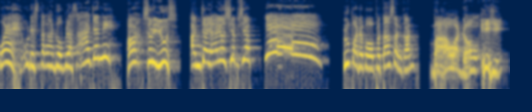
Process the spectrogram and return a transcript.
Weh udah setengah 12 aja nih. Hah, serius? Anjay, ayo siap-siap. Yeay. Lu pada bawa petasan kan? Bawa dong. Ih,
